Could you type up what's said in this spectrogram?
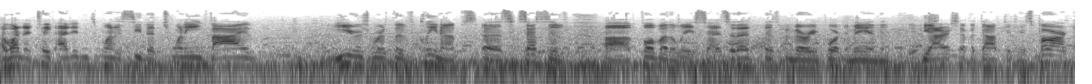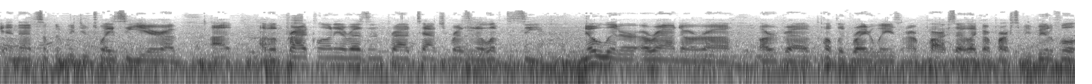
I wanted to take, I didn't want to see the 25 years worth of cleanups, uh, successive, uh, fall by the wayside. So that, that's been very important to me. And the Irish have adopted his park, and that's something we do twice a year. I'm, uh, I'm a proud Colonia resident, proud township resident. I love to see no litter around our uh, our uh, public right of ways in our parks. I like our parks to be beautiful.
